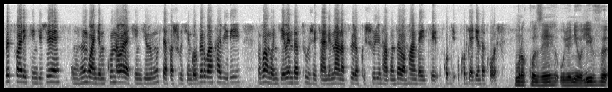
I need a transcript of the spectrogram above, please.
Twese twarikingije umuhungu wanjye mukuru nawe arakingiwe uyu munsi yafashe urukingo rwe rwa kabiri. Ni ukuvuga ngo ngewe ndatuje cyane nanasubira ku ishuri ntabwo nzaba mpangayitse uko bya- uko byagenda kose. Murakoze uyu ni olive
